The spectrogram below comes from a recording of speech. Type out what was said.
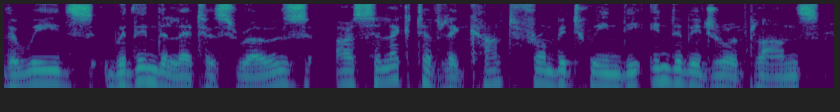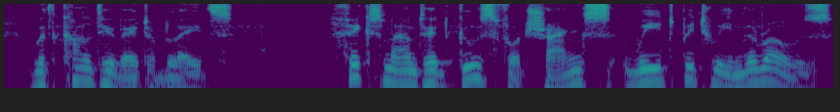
The weeds within the lettuce rows are selectively cut from between the individual plants with cultivator blades. Fix-mounted goosefoot shanks weed between the rows.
